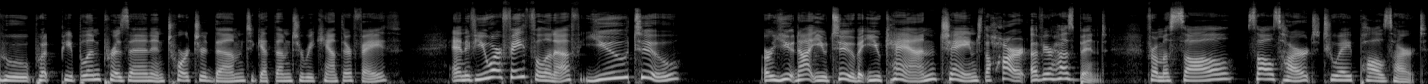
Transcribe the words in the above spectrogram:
who put people in prison and tortured them to get them to recant their faith. And if you are faithful enough, you too, or you not you too, but you can change the heart of your husband from a Saul Saul's heart to a Paul's heart.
